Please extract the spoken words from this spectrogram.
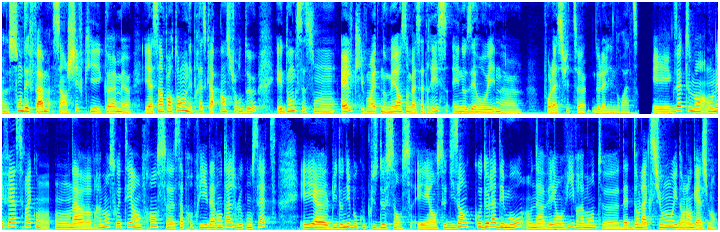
euh, sont des femmes. C'est un chiffre qui quand même euh, assez important. On est presque à 1 sur 2. Et donc, ce sont elles qui vont être nos meilleures ambassadrices et nos héroïnes euh, pour la suite de la ligne droite. Et exactement. En effet, c'est vrai qu'on a vraiment souhaité en France s'approprier davantage le concept et lui donner beaucoup plus de sens. Et en se disant qu'au-delà des mots, on avait envie vraiment d'être dans l'action et dans l'engagement.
